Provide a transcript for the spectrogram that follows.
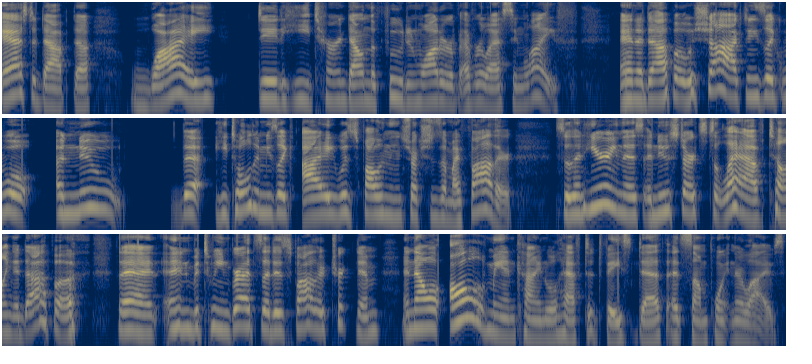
asked Adapa why did he turn down the food and water of everlasting life. And Adapa was shocked and he's like, Well, Anu that he told him he's like, I was following the instructions of my father. So then hearing this, Anu starts to laugh, telling Adapa that in between breaths that his father tricked him, and now all of mankind will have to face death at some point in their lives.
